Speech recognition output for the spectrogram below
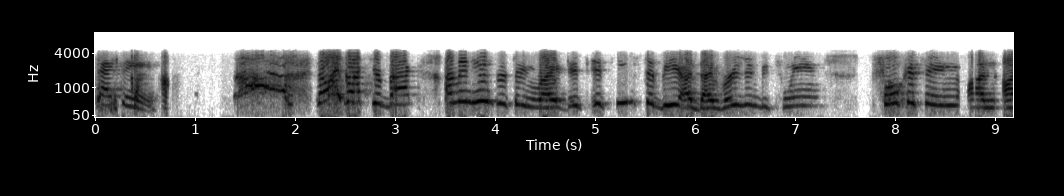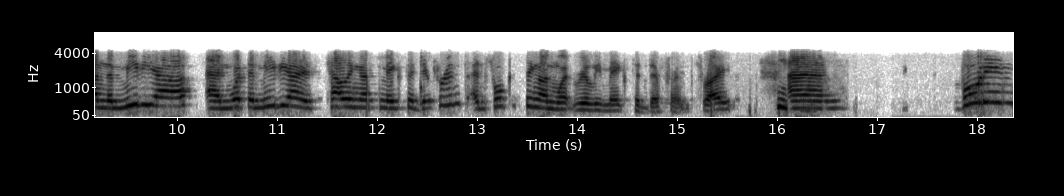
Tag team. no, I got your back. I mean, here's the thing, right? It it seems to be a diversion between focusing on on the media and what the media is telling us makes a difference, and focusing on what really makes a difference, right? and voting,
